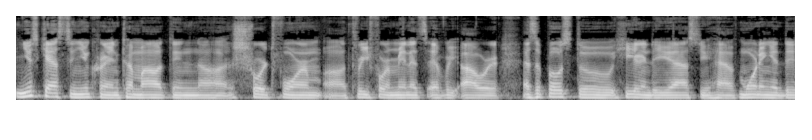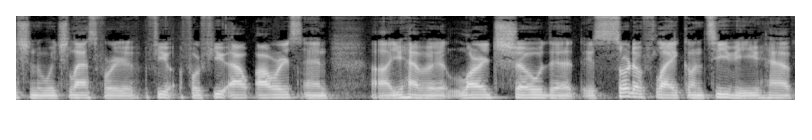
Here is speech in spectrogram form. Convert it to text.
newscasts in Ukraine come out in uh, short form, uh, three, four minutes every hour, as opposed to here in the U.S. You have morning edition, which lasts for a few for a few hours, and uh, you have a large show that is sort of like on TV. You have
